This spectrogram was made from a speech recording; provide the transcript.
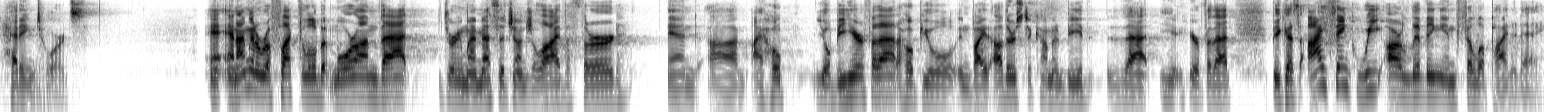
heading towards. And, and I'm going to reflect a little bit more on that during my message on July the 3rd. And um, I hope you'll be here for that. I hope you'll invite others to come and be that, here for that, because I think we are living in Philippi today.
